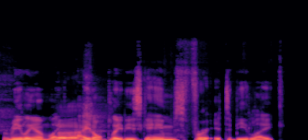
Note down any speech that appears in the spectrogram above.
for me, Liam, like Ugh. I don't play these games for it to be like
